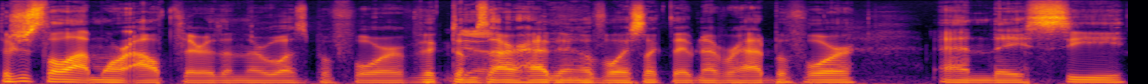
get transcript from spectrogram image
There's just a lot more out there than there was before. Victims Yeah. are having a voice like they've never had before, and they see.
